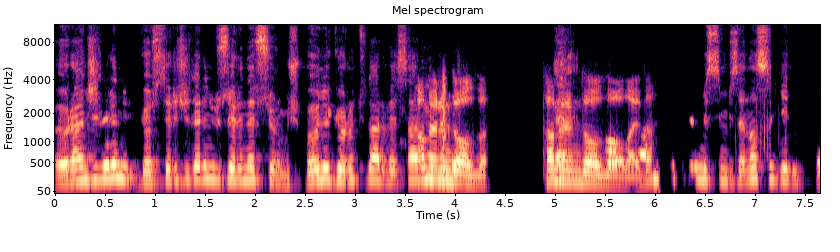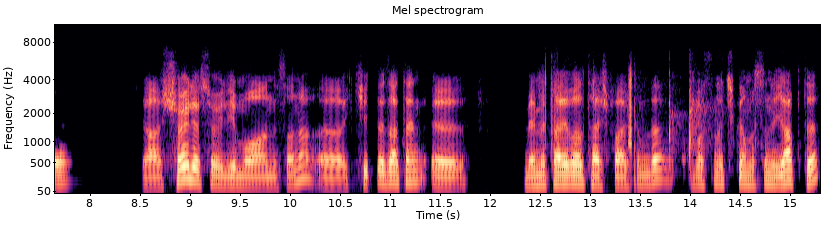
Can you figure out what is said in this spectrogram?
öğrencilerin, göstericilerin üzerine sürmüş. Böyle görüntüler vesaire. Tam önümde oldu. Tam evet, önümde oldu olayda. misin bize nasıl gelişti? Ya şöyle söyleyeyim o anı sana. E, kitle zaten e, Mehmet Ayvalıtaş Parkı'nda basın açıklamasını yaptı.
